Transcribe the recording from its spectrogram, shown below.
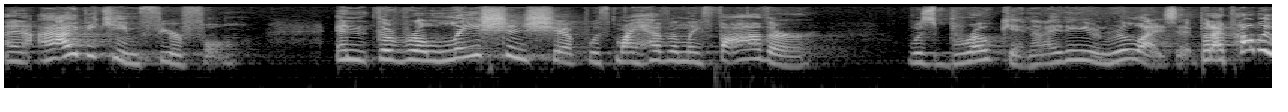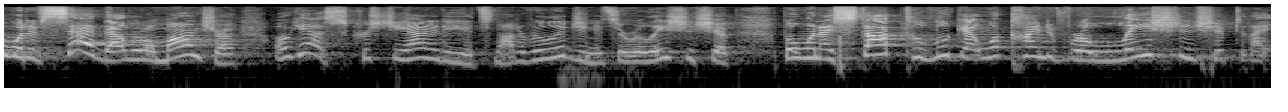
And I became fearful. And the relationship with my Heavenly Father was broken and I didn't even realize it. But I probably would have said that little mantra oh, yes, Christianity, it's not a religion, it's a relationship. But when I stopped to look at what kind of relationship did I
